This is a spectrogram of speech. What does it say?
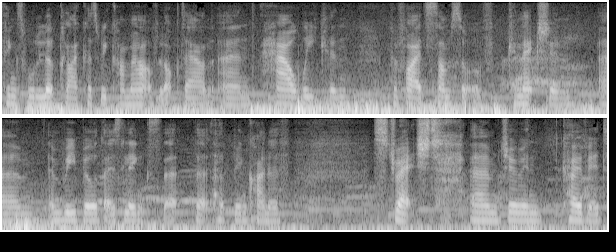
things will look like as we come out of lockdown and how we can provide some sort of connection um, and rebuild those links that, that have been kind of stretched um, during COVID.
